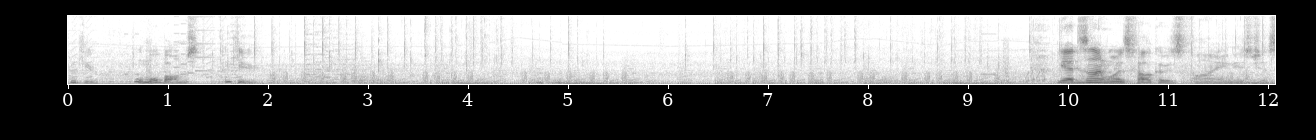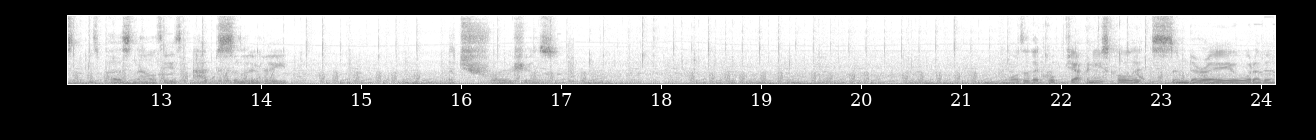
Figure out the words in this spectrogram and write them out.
Thank you. Ooh, more bombs. Thank you. Yeah, design-wise, Falco's fine. He's just his personality is absolutely atrocious. What do the Japanese call it? Tsundere or whatever.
